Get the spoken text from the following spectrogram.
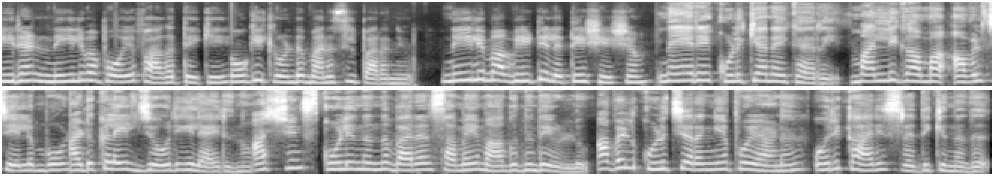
കിരൺ നീലിമ പോയ ഭാഗത്തേക്ക് നോക്കിക്കൊണ്ട് മനസ്സിൽ പറഞ്ഞു. നീലിമ വീട്ടിലെത്തിയ ശേഷം നേരെ കുളിക്കാനായി കയറി. മല്ലികാമ അവൾ ചെല്ലുമ്പോൾ അടുക്കളയിൽ ജോലിയിലായിരുന്നു. അശ്വിൻ സ്കൂളിൽ നിന്ന് വരാൻ സമയമാകുന്നതേയുള്ളൂ. അവൾ കുളിച്ചിറങ്ങിയപ്പോഴാണ് ഒരു കാര്യം ശ്രദ്ധിക്കുന്നത്.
